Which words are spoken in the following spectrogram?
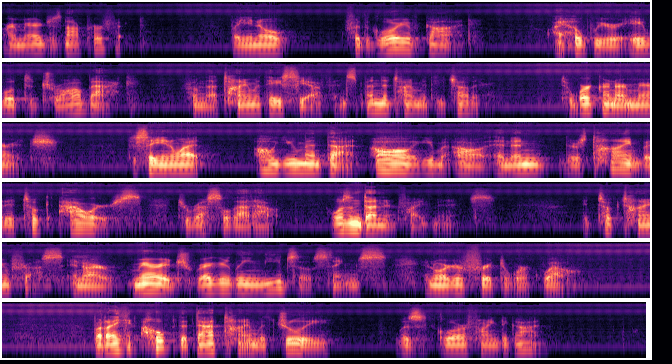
Our marriage is not perfect. But you know, for the glory of God, I hope we were able to draw back from that time with ACF and spend the time with each other to work on our marriage. To say, you know what? Oh, you meant that. Oh, you meant, oh. And then there's time, but it took hours to wrestle that out. It wasn't done in five minutes it took time for us. And our marriage regularly needs those things in order for it to work well. But I hope that that time with Julie was glorifying to God.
